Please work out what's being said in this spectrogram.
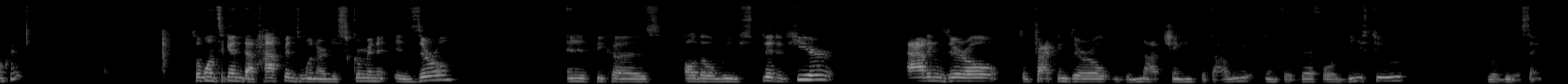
Okay? So once again, that happens when our discriminant is 0 and it's because although we split it here, adding 0, subtracting 0 will not change the value, and so therefore these two will be the same.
